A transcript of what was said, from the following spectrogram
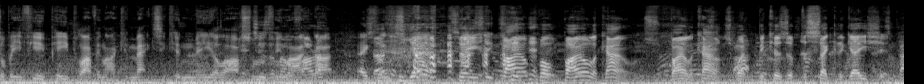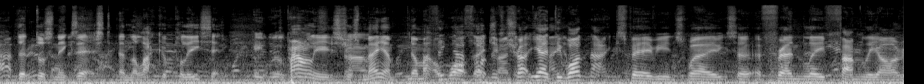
there'll be a few people having like a Mexican meal or something like that. yeah, see, by, but by all accounts, by all accounts, when, because of the segregation that doesn't exist and the lack of policing, apparently it's just mayhem. No matter what they're what trying tried. to Yeah, make they want that experience where it's a, a friendly family or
